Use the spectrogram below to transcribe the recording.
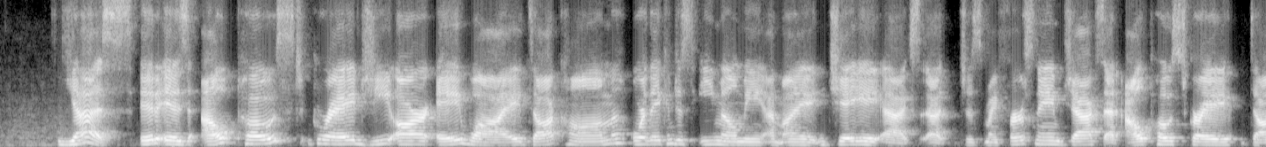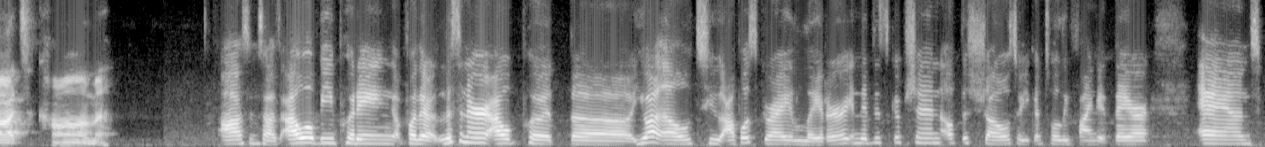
Yes, it is Outpost Gray, G R A Y dot com, or they can just email me at my J A X at just my first name, Jax at outpostgray dot com. Awesome sauce. I will be putting for the listener, I will put the URL to Outpost Gray later in the description of the show. So you can totally find it there. And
